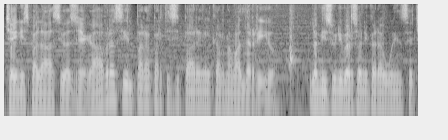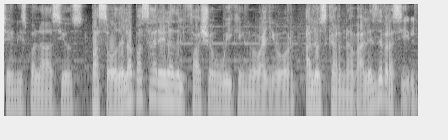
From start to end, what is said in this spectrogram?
Chainis Palacios llega a Brasil para participar en el Carnaval de Río. La Miss Universo nicaragüense Chainis Palacios pasó de la pasarela del Fashion Week en Nueva York a los carnavales de Brasil,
